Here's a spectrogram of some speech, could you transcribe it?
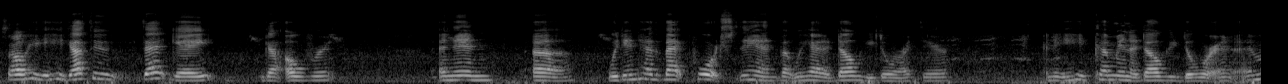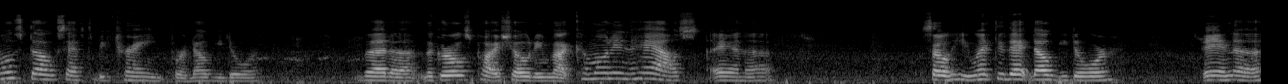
So he, he got through that gate, got over it, and then uh, we didn't have the back porch then, but we had a doggy door right there. And he, he'd come in a doggy door, and, and most dogs have to be trained for a doggy door. But uh, the girls probably showed him, like, come on in the house. And uh, so he went through that doggy door, and uh,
